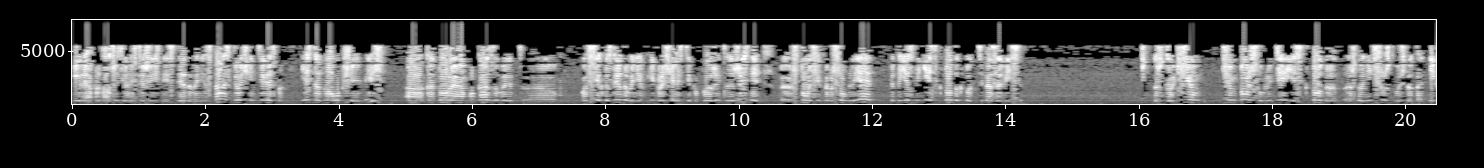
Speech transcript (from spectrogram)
или о продолжительности жизни исследования старости очень интересно. Есть одна общая вещь, э, которая показывает э, во всех исследованиях и про счастье, и про продолжительной жизни, что очень хорошо влияет, это если есть кто-то, кто от тебя зависит. Что чем чем дольше у людей есть кто-то, что они чувствуют, что это от них,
